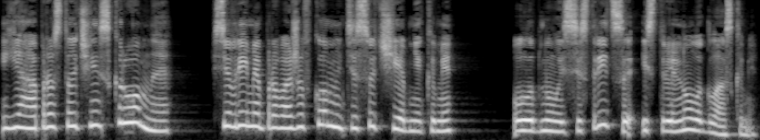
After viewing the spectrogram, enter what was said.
«Я просто очень скромная. Все время провожу в комнате с учебниками», — улыбнулась сестрица и стрельнула глазками.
